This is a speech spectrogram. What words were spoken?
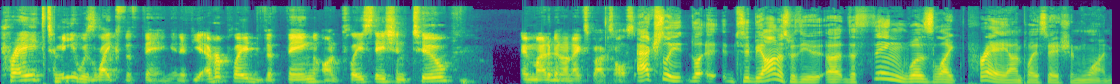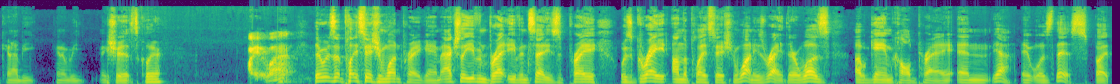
Prey to me was like the thing, and if you ever played the thing on PlayStation Two, it might have been on Xbox also. Actually, to be honest with you, uh, the thing was like Prey on PlayStation One. Can I be? Can we make sure that's clear? Wait, what? There was a PlayStation One Prey game. Actually, even Brett even said he's said Prey was great on the PlayStation One. He's right. There was a game called Prey, and yeah, it was this. But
